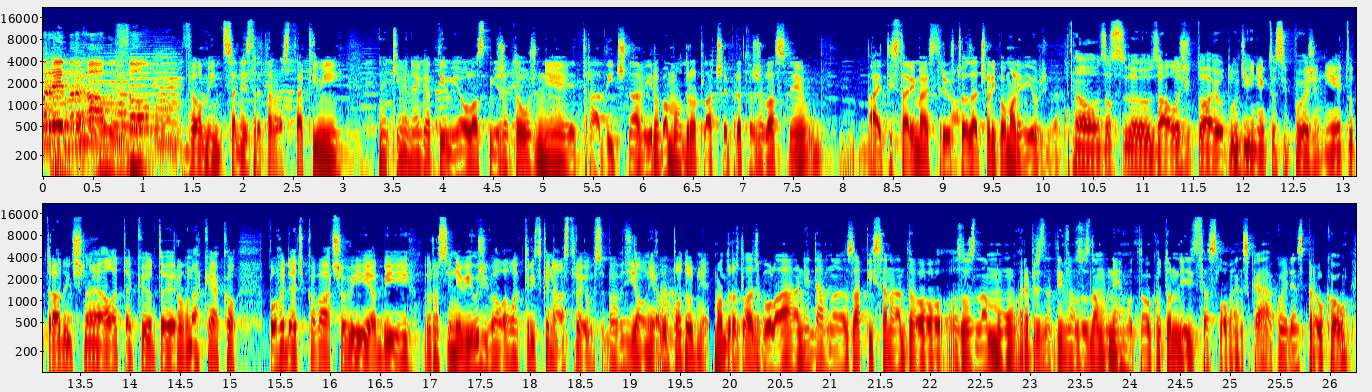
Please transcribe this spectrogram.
premrhal som. Veľmi sa nestretávaš s takými nejakými negatívnymi oblastmi, že to už nie je tradičná výroba modrotlače, pretože vlastne aj tí starí majstri už to začali pomaly využívať. No, zase záleží to aj od ľudí. Niekto si povie, že nie je to tradičné, ale tak e, to je rovnaké ako povedať kováčovi, aby proste nevyužíval elektrické nástroje u seba v dielni alebo podobne. Modrotlač bola nedávno zapísaná do zoznamu, reprezentatívneho zoznamu nehmotného kultúrneho dedictva Slovenska ako jeden z prvkov.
